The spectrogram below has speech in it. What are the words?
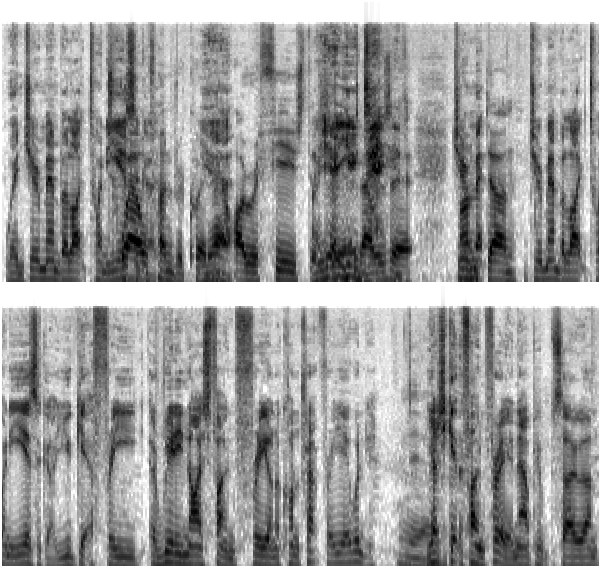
When do you remember, like 20 years ago? 1200 quid. Yeah. I refused this yeah, year. you That did. was it. Do you I'm done. Do you remember, like 20 years ago, you get a free, a really nice phone free on a contract for a year, wouldn't you? Yeah. You actually get the phone free, and now people. So, um,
